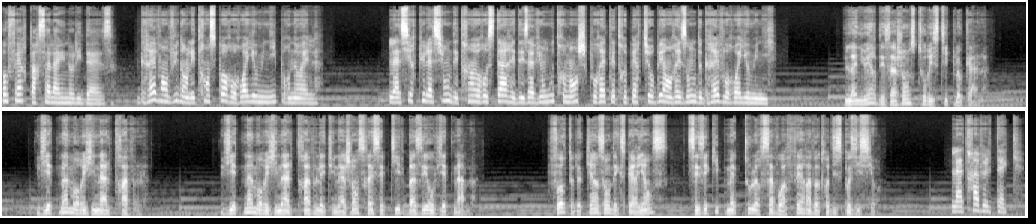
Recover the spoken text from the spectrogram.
Offert par Salah Holidays. Grève en vue dans les transports au Royaume-Uni pour Noël. La circulation des trains Eurostar et des avions outre-Manche pourrait être perturbée en raison de grève au Royaume-Uni. L'annuaire des agences touristiques locales. Vietnam Original Travel. Vietnam Original Travel est une agence réceptive basée au Vietnam. Forte de 15 ans d'expérience, ses équipes mettent tout leur savoir-faire à votre disposition. La Travel Tech.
